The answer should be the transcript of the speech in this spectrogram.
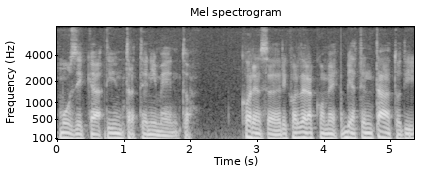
musica di intrattenimento. Corens ricorderà come abbia tentato di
